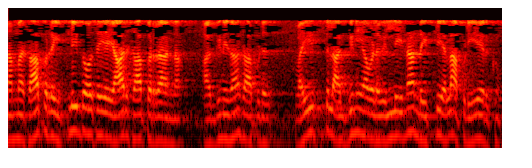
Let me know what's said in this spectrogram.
நம்ம சாப்பிட்ற இட்லி தோசையை யார் சாப்பிட்றான்னா அக்னி தான் சாப்பிடுது. வயிற்றுல அக்னி அவ்வளவு இல்லைன்னா அந்த இட்லி எல்லாம் அப்படியே இருக்கும்.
